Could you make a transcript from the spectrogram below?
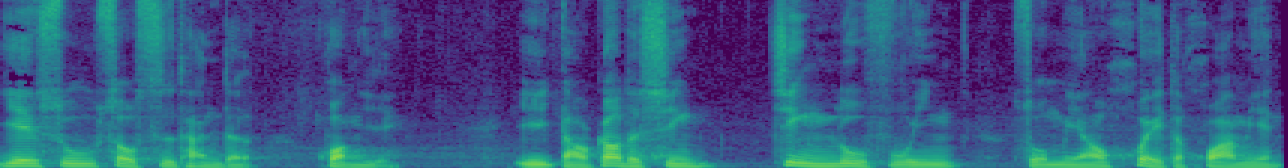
耶稣受试探的旷野，以祷告的心进入福音所描绘的画面，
